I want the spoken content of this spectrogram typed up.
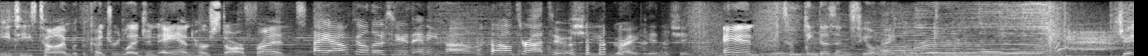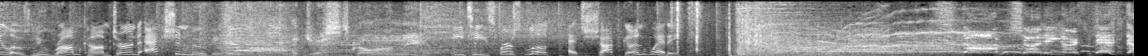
E.T.'s time with the country legend and her star friends. Hey, I'll fill those shoes anytime. I'll try to. She's great, isn't she? And something doesn't feel right. J-Lo's new rom-com turned action movie. That dress is growing on me. E.T.'s first look at Shotgun Wedding. Stop shooting your sister!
